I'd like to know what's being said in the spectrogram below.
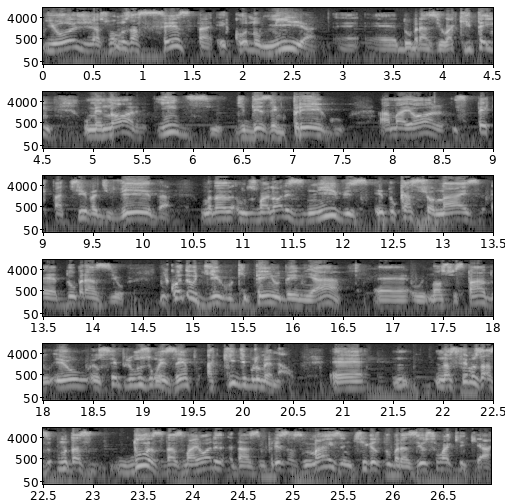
e hoje já somos a sexta economia é, é, do Brasil. Aqui tem o menor índice de desemprego, a maior expectativa de vida, da, um dos maiores níveis educacionais é, do Brasil. E quando eu digo que tem o DNA, é, o nosso estado, eu, eu sempre uso um exemplo aqui de Blumenau. É, nós temos as, uma das duas das maiores, das empresas mais antigas do Brasil são aqui, que é a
